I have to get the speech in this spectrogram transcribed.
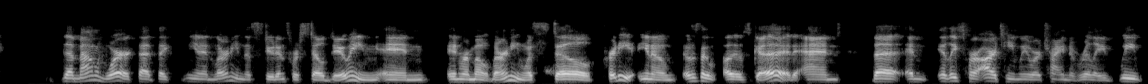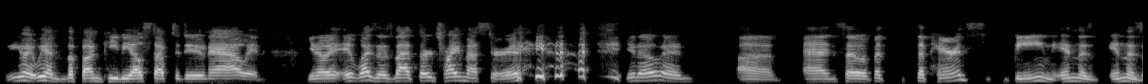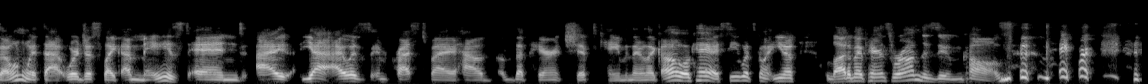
the amount of work that the you know learning the students were still doing in in remote learning was still pretty you know it was a, it was good. And the and at least for our team we were trying to really we you know, we had the fun PBL stuff to do now. And you know it, it was it was that third trimester you know and um and so but the parents being in the in the zone with that were just like amazed. And i yeah i was impressed by how the parent shift came. And they're like oh okay i see what's going you know a lot of my parents were on the zoom calls. They were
